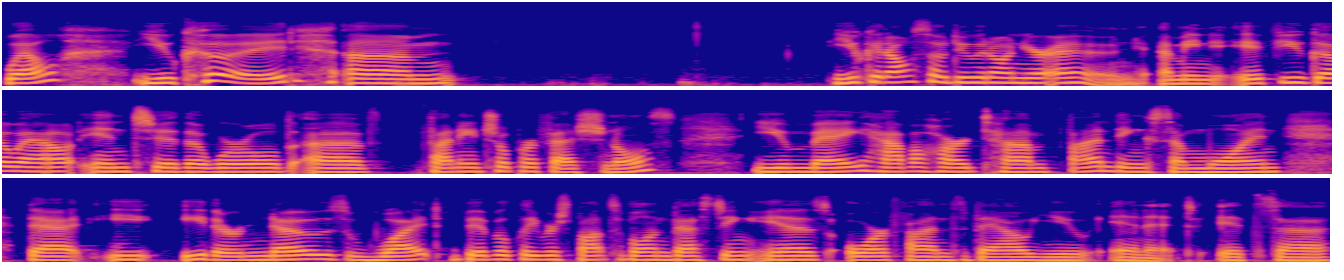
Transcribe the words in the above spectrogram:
well, you could. Um, you could also do it on your own. I mean, if you go out into the world of financial professionals, you may have a hard time finding someone that e- either knows what biblically responsible investing is or finds value in it. It's a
